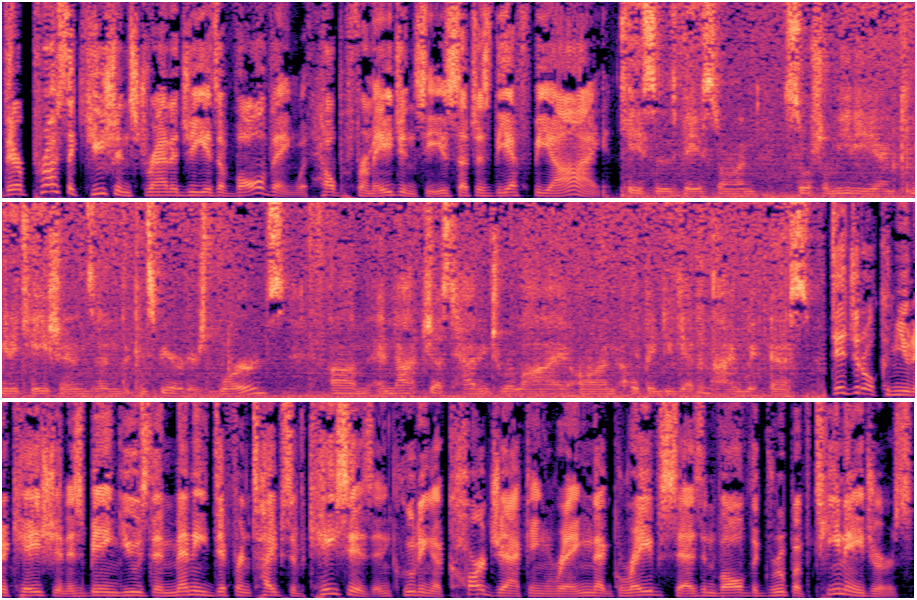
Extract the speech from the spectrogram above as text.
Their prosecution strategy is evolving with help from agencies such as the FBI. Cases based on social media and communications and the conspirators' words. Um, and not just having to rely on hoping to get an eyewitness. Digital communication is being used in many different types of cases, including a carjacking ring that Graves says involved a group of teenagers.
